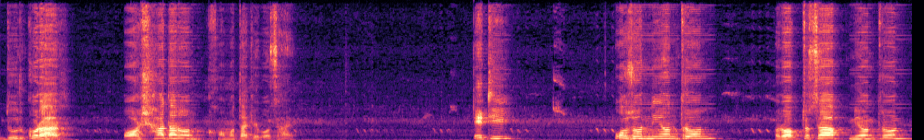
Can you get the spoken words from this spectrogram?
দূর করার অসাধারণ ক্ষমতাকে বোঝায়। এটি ওজন নিয়ন্ত্রণ, রক্তচাপ নিয়ন্ত্রণ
